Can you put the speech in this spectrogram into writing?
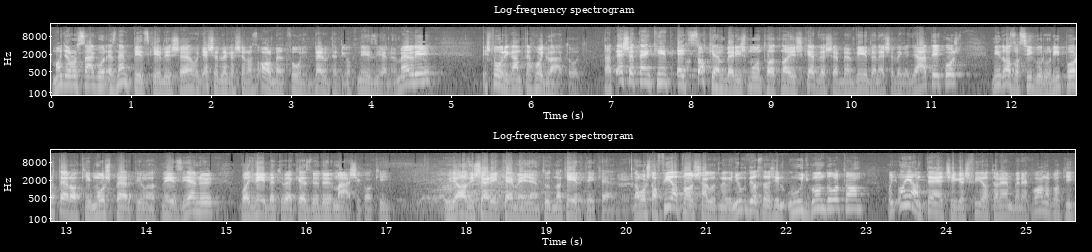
Magyarországon ez nem pénzkérdése, hogy esetlegesen az Albert Flórit beültetik a Knézi Jenő mellé, és Flórikám, te hogy látod? Tehát esetenként egy szakember is mondhatna és kedvesebben véden esetleg egy játékost, mint az a szigorú riporter, aki most per pillanat nézi Jenő, vagy V betűvel kezdődő másik, aki ugye az is elég keményen tudnak értékelni. Na most a fiatalságot meg a nyugdíjasztalást én úgy gondoltam, hogy olyan tehetséges fiatal emberek vannak, akik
